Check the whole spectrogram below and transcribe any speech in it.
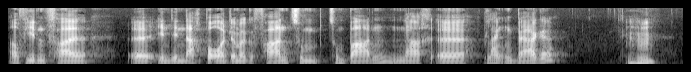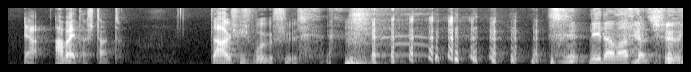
auf jeden Fall äh, in den Nachbarort immer gefahren zum, zum Baden nach äh, Blankenberge. Ja, Arbeiterstadt. Da habe ich mich wohl gefühlt. nee, da war es ganz schön.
